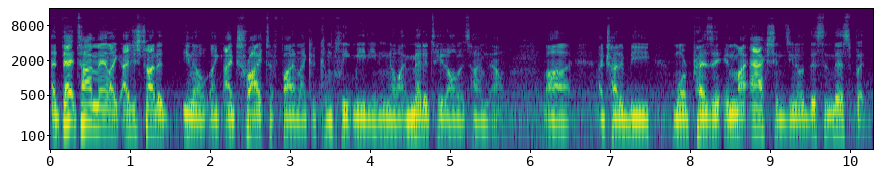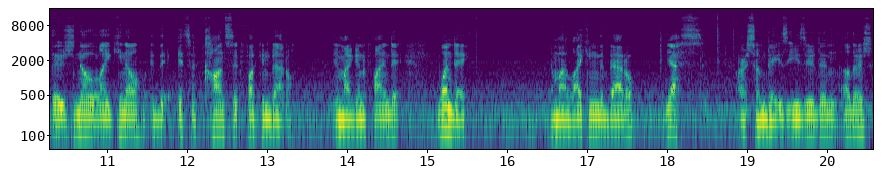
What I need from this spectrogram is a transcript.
at that time, man, like I just try to, you know, like I try to find like a complete median. You know, I meditate all the time now. Uh, I try to be more present in my actions, you know, this and this, but there's no, like, you know, it's a constant fucking battle. Am I gonna find it? One day. Am I liking the battle? Yes. Are some days easier than others?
